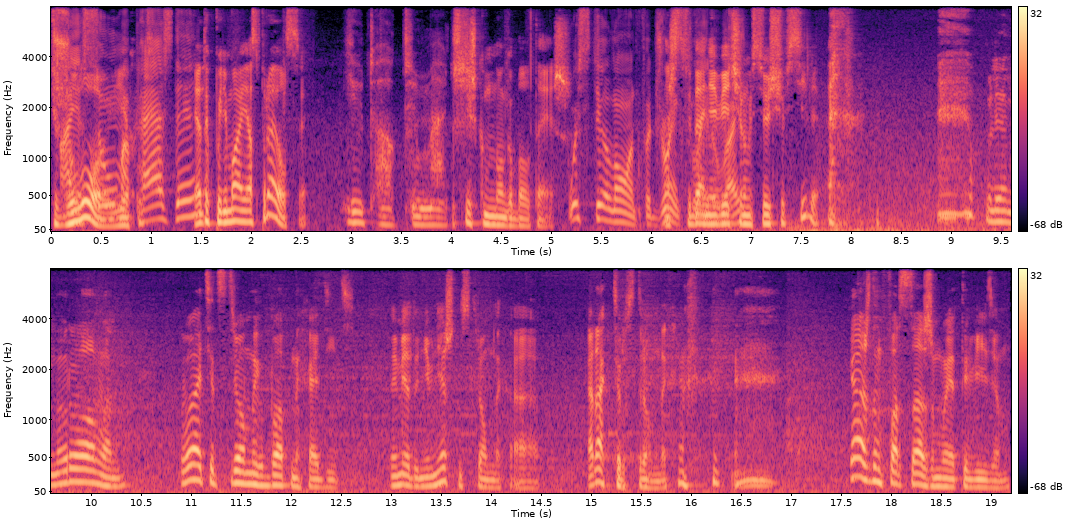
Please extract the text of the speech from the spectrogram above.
тяжело ехать. Я так понимаю, я справился. Слишком много болтаешь. Наше свидание вечером все еще в силе? Блин, ну Роман, хватит стрёмных баб находить. Я имею в виду не внешне стрёмных, а характер стрёмных. В каждом форсаже мы это видим.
